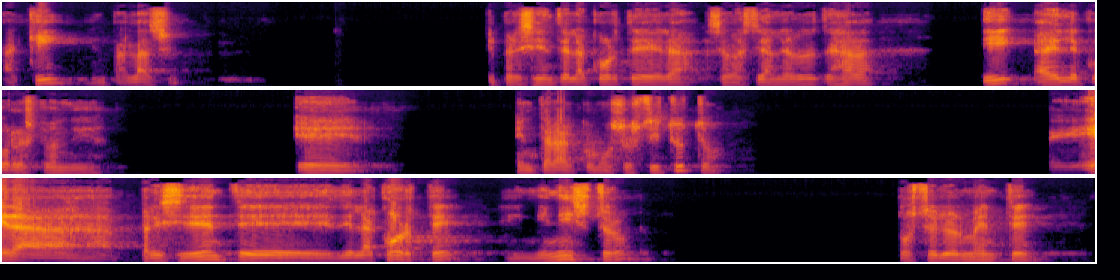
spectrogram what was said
aquí en Palacio. El presidente de la Corte era Sebastián Lerdo de Tejada y a él le correspondía eh, entrar como sustituto era presidente de la Corte y ministro, posteriormente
